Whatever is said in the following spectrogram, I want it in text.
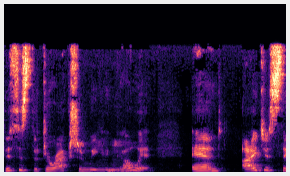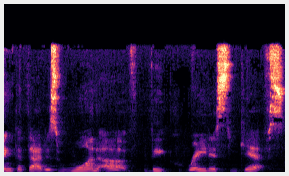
this is the direction we can Mhm. go in. And I just think that that is one of the greatest gifts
